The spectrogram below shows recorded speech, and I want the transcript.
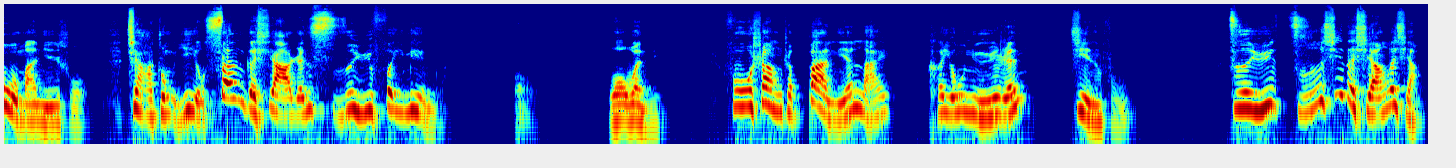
不瞒您说，家中已有三个下人死于非命了。哦，我问你，府上这半年来可有女人进府？子瑜仔细的想了想，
